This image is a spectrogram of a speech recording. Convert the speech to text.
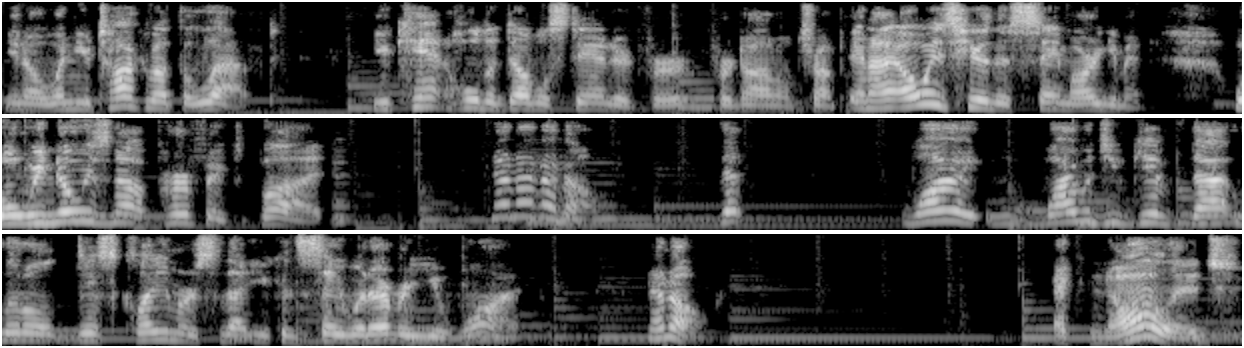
You know, when you talk about the left, you can't hold a double standard for, for Donald Trump. And I always hear this same argument. Well, we know he's not perfect, but no, no, no, no. That why why would you give that little disclaimer so that you can say whatever you want? No, no. Acknowledge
